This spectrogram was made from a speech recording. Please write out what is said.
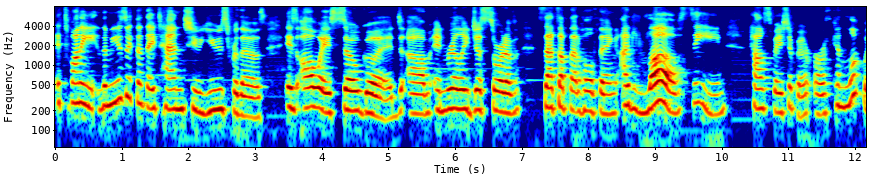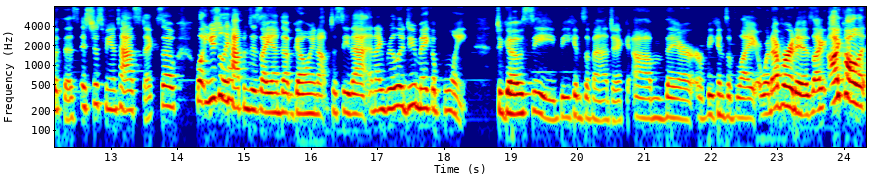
It's funny, the music that they tend to use for those is always so good um, and really just sort of sets up that whole thing. I love seeing how spaceship earth can look with this. It's just fantastic. So what usually happens is i end up going up to see that and i really do make a point to go see beacons of magic um there or beacons of light or whatever it is. I i call it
